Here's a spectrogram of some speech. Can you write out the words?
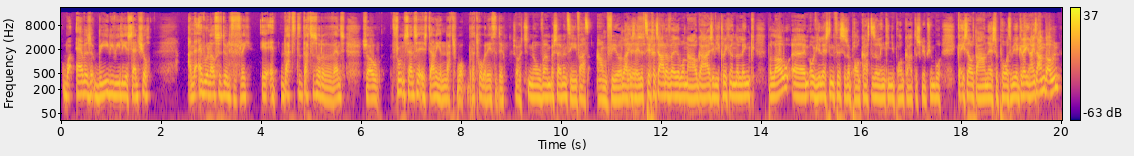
whatever's really really essential, and everyone else is doing it for free. It, it, that's the, that's the sort of event. So front and centre is Danny, and that's what that's what we're here to do. So it's November 17th at Anfield. Like It I say, is. the tickets are available now, guys. If you click on the link below, um, or if you're listening to this as a podcast, there's a link in your podcast description. But get yourselves down there, support. It'll be a great night. I'm going.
